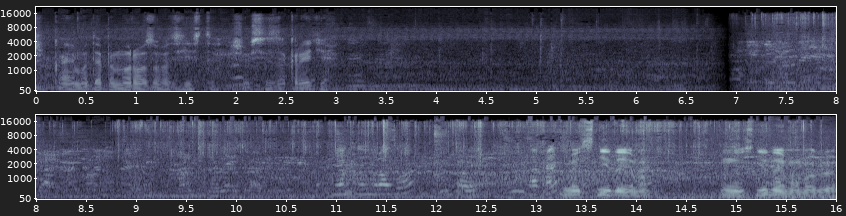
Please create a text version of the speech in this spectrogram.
Шукаємо, де би морозиво з'їсти, що всі закриті. Добре? Ми снідаємо. Не снідаємо, ми вже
